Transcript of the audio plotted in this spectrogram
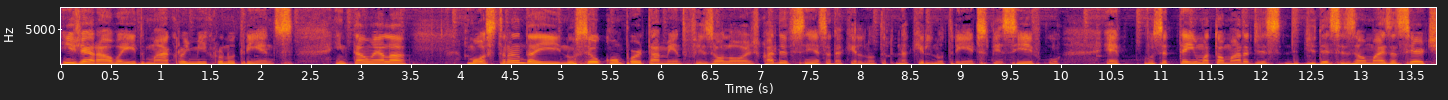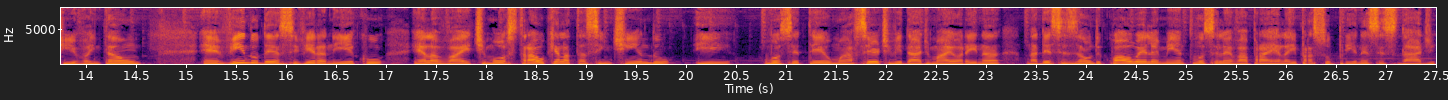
em geral aí do macro e micronutrientes. Então ela mostrando aí no seu comportamento fisiológico a deficiência daquele, nutri naquele nutriente específico, é, você tem uma tomada de, de decisão mais assertiva. Então, é, vindo desse veranico, ela vai te mostrar o que ela está sentindo e você ter uma assertividade maior aí na, na decisão de qual elemento você levar para ela aí para suprir a necessidade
